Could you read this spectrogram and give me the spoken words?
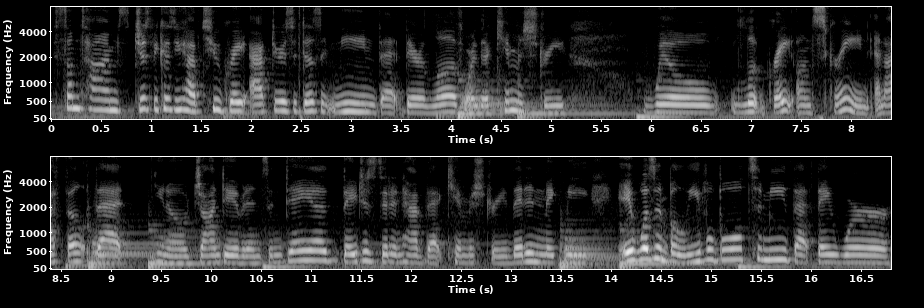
sometimes just because you have two great actors, it doesn't mean that their love or their chemistry will look great on screen. And I felt that, you know, John David and Zendaya, they just didn't have that chemistry. They didn't make me, it wasn't believable to me that they were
